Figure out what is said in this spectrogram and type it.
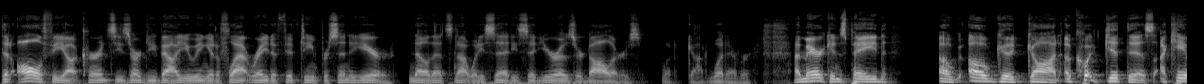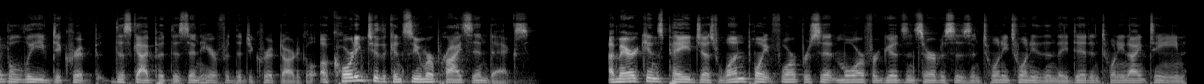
that all fiat currencies are devaluing at a flat rate of 15% a year. No, that's not what he said. He said euros or dollars. What, God, whatever. Americans paid Oh, oh, good God! Get this! I can't believe Decrypt. This guy put this in here for the Decrypt article. According to the Consumer Price Index, Americans paid just 1.4 percent more for goods and services in 2020 than they did in 2019,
